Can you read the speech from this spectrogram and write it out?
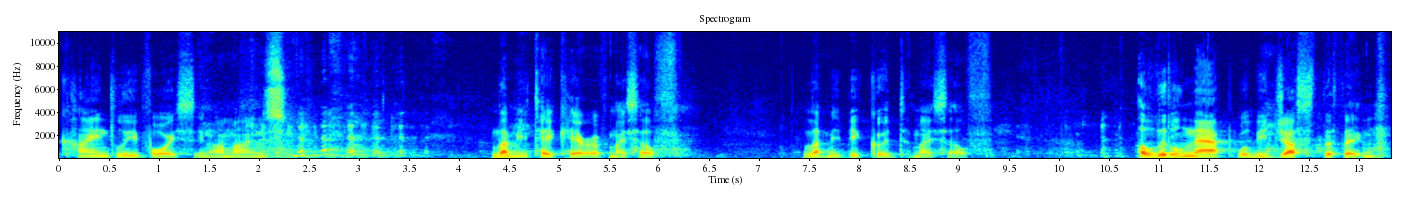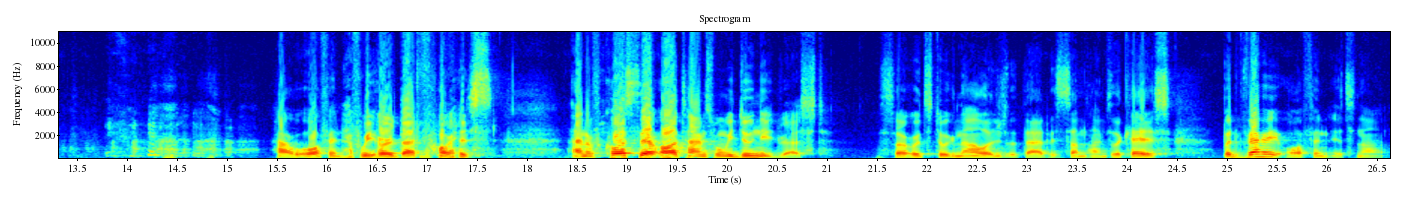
kindly voice in our minds. Let me take care of myself. Let me be good to myself. A little nap will be just the thing. How often have we heard that voice? And of course, there are times when we do need rest. So it's to acknowledge that that is sometimes the case. But very often it's not.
